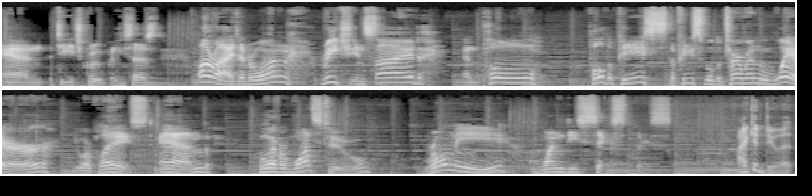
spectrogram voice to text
and to each group, and he says, "All right, everyone, reach inside and pull." Pull the piece. The piece will determine where you are placed. And whoever wants to, roll me 1d6, please. I could do it.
